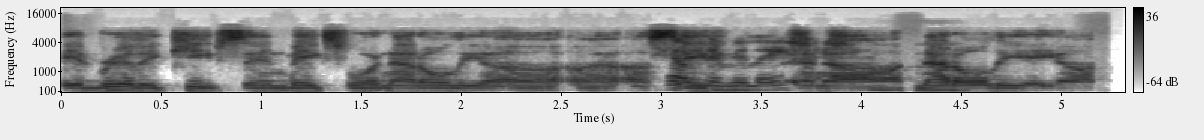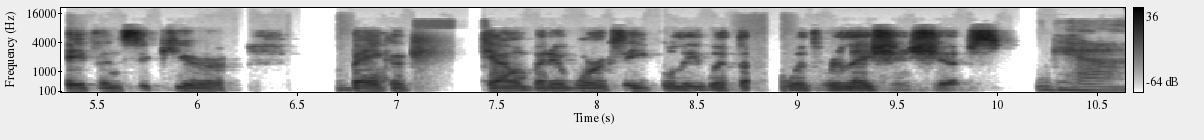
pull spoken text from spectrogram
it really keeps and makes for not only a, a, a safe and uh, mm-hmm. not only a uh, safe and secure bank account, but it works equally with with relationships. Yeah,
